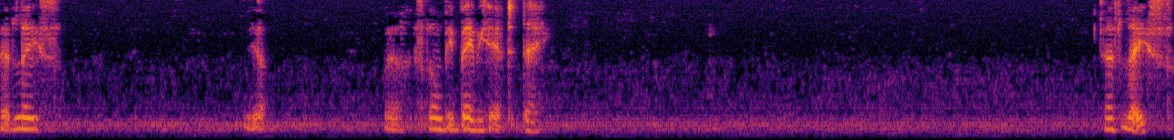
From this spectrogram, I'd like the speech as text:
That lace. Well, it's to be baby hair today. That's lace.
